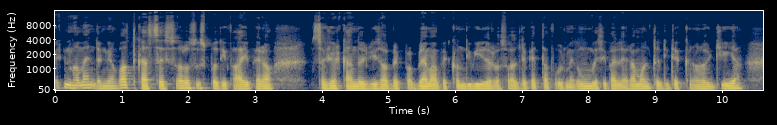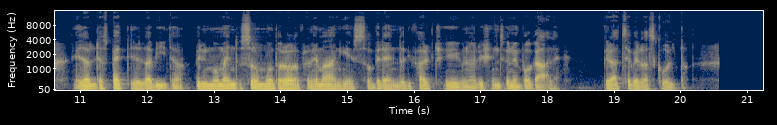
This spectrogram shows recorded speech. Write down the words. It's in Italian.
Per il momento il mio podcast è solo su Spotify, però sto cercando di risolvere il problema per condividerlo su altre piattaforme. Comunque si parlerà molto di tecnologia ed altri aspetti della vita. Per il momento ho solo un Motorola fra le mani e sto vedendo di farci una recensione vocale. Grazie per l'ascolto.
